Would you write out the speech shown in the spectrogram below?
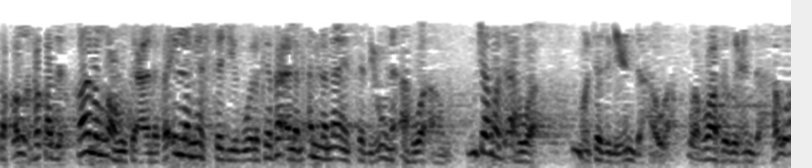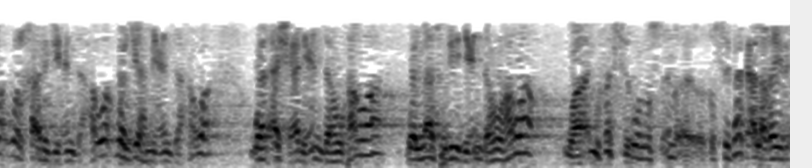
فقد قال الله تعالى فإن لم يستجيبوا لك فاعلم أن ما يتبعون أهواءهم. مجرد أهواء. المعتزلي عنده هوى والرافض عنده هوى والخارجي عنده هوى والجهم عنده هوى والأشعري عنده هوى والماتريدي عنده هوى ويفسرون الصفات على غير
